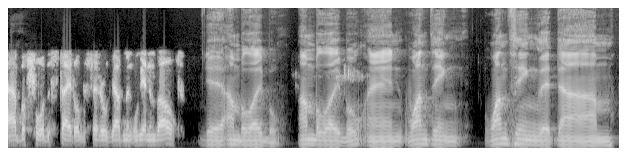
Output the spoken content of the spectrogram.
uh, before the state or the federal government will get involved. Yeah, unbelievable, unbelievable. And one thing, one thing that um,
